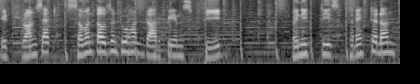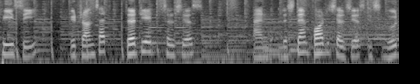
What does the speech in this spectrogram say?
It runs at 7200 rpm speed. When it is connected on PC, it runs at 38 Celsius and less than 40 Celsius is good.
